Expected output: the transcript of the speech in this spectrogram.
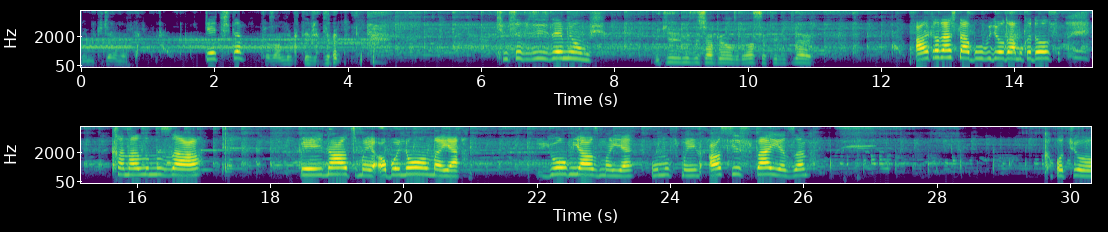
Benim iki canım var. geçtim. Kazandık. Tebrikler. Kimse bizi izlemiyormuş. İkimiz de şampiyon olduk. Asya tebrikler. Arkadaşlar bu videodan bu kadar olsun. Kanalımıza beğeni atmayı, abone olmayı, yorum yazmayı unutmayın. Asya Süper yazın. Kapatıyorum.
